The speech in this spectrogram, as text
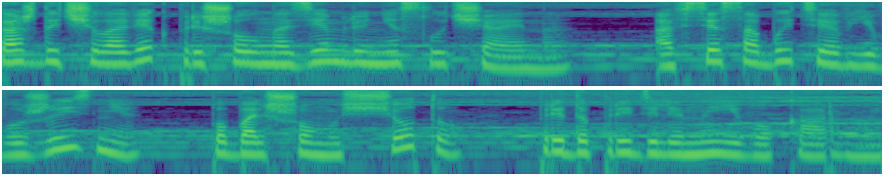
Каждый человек пришел на Землю не случайно, а все события в его жизни, по большому счету, предопределены его кармой.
